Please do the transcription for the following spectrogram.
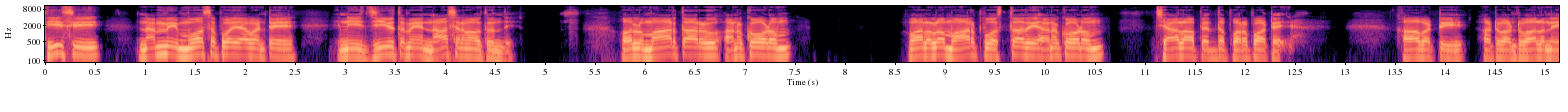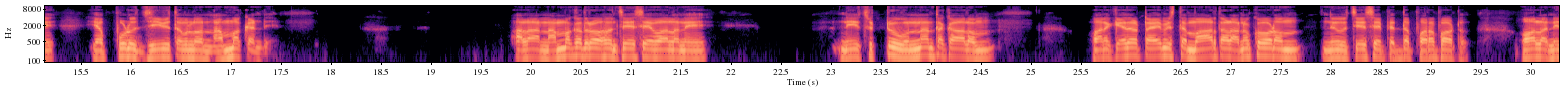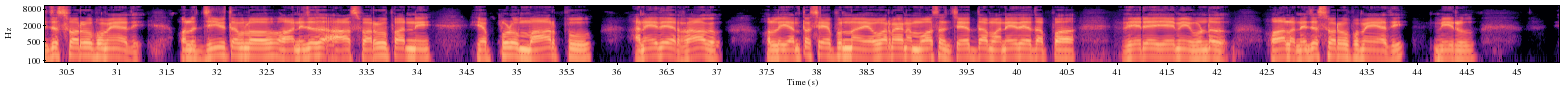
తీసి నమ్మి మోసపోయావంటే నీ జీవితమే నాశనం అవుతుంది వాళ్ళు మారుతారు అనుకోవడం వాళ్ళలో మార్పు వస్తుంది అనుకోవడం చాలా పెద్ద పొరపాటే. కాబట్టి అటువంటి వాళ్ళని ఎప్పుడు జీవితంలో నమ్మకండి. అలా నమ్మక ద్రోహం చేసే వాళ్ళని నీ చుట్టూ ఉన్నంతకాలం వానికేదో టైం ఇస్తే మారుతాడు అనుకోవడం నువ్వు చేసే పెద్ద పొరపాటు. వాళ్ళ నిజ స్వరూపమే అది. వాళ్ళ జీవితంలో ఆ నిజ ఆ స్వరూపాన్ని ఎప్పుడు మార్పు అనేదే రాదు. వాళ్ళు ఎంతసేపు ఉన్నా ఎవరినైనా మోసం చేద్దాం అనేదే తప్ప వేరే ఏమీ ఉండదు. వాళ్ళ నిజ స్వరూపమే అది. మీరు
